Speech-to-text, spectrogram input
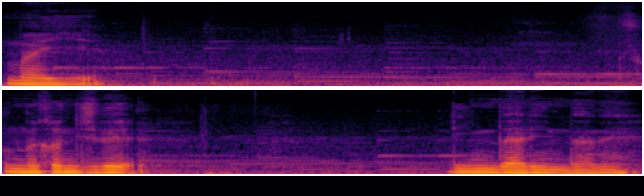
まあいいや。そんな感じで。リンダリンダね。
